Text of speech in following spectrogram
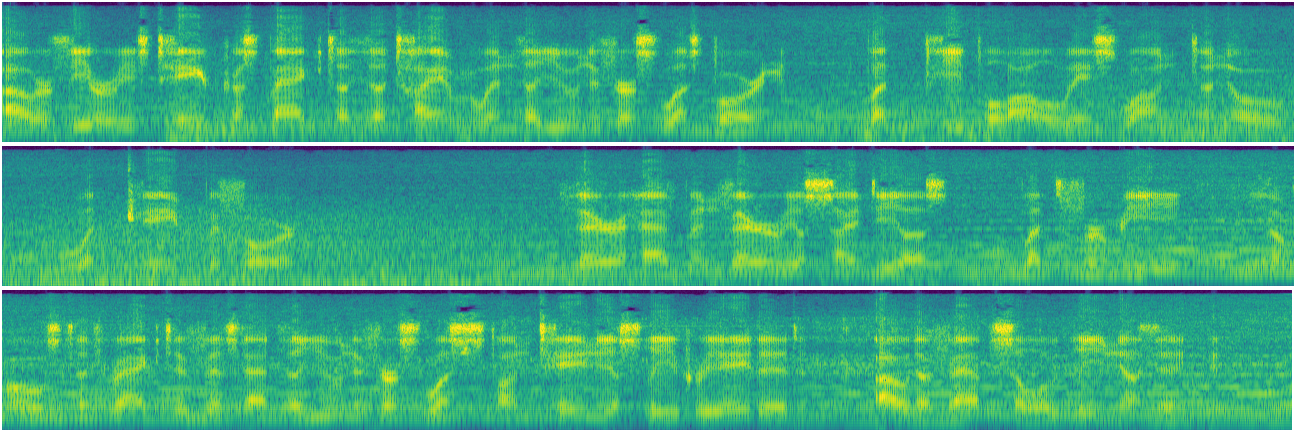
Our theories take us back to the time when the universe was born, but people always want to know what came before. There have been various ideas, but for me, the most attractive is that the universe was spontaneously created out of absolutely nothing.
